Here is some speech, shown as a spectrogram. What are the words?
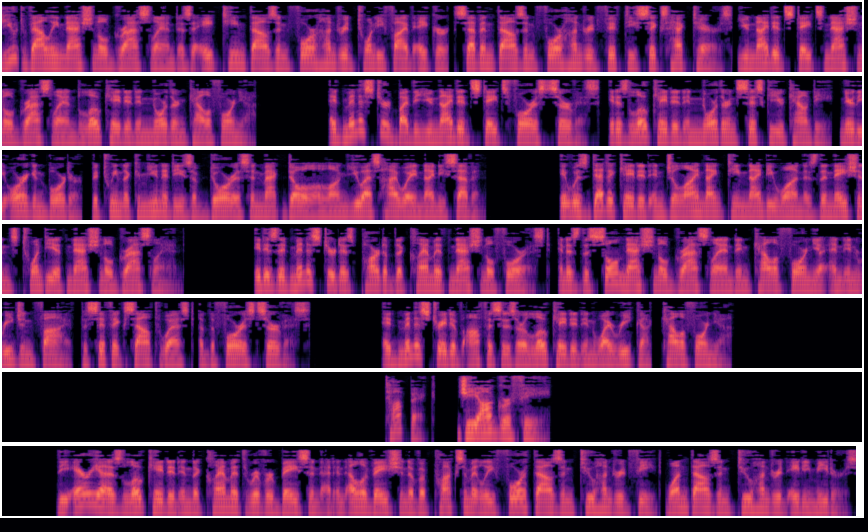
Butte Valley National Grassland is a 18,425-acre (7,456 hectares) United States national grassland located in Northern California. Administered by the United States Forest Service, it is located in northern Siskiyou County, near the Oregon border, between the communities of Dorris and Macdoel along U.S. Highway 97. It was dedicated in July 1991 as the nation's 20th national grassland. It is administered as part of the Klamath National Forest, and is the sole national grassland in California and in Region 5 Pacific Southwest of the Forest Service. Administrative offices are located in Yreka, California. Geography The area is located in the Klamath River Basin at an elevation of approximately 4,200 feet 1,280 meters.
